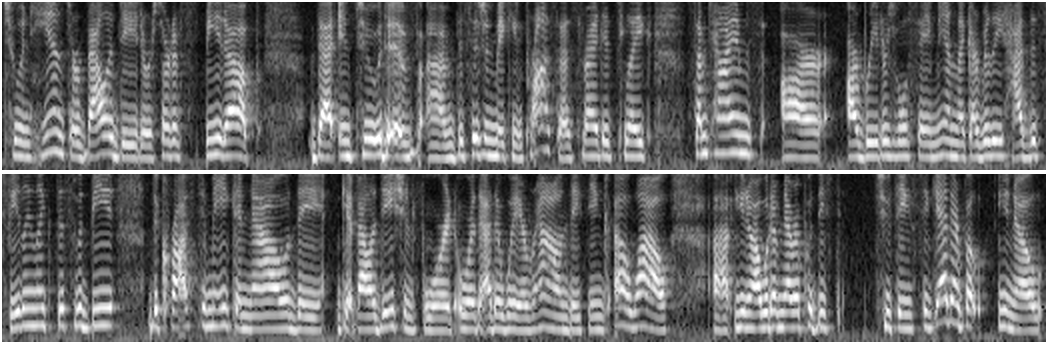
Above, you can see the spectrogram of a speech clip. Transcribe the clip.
to enhance or validate or sort of speed up that intuitive um, decision making process right? It's like sometimes our our breeders will say man like i really had this feeling like this would be the cross to make and now they get validation for it or the other way around they think oh wow uh, you know i would have never put these two things together but you know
